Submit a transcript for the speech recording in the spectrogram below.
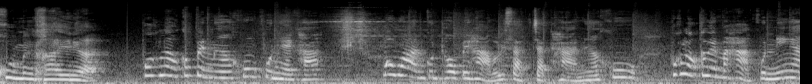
คุณเป็นใครเนี่ย พวกเราก็เป็นเนื้อคู่คุณไงคะ เมื่อวานคุณโทรไปหาบริษัทจัดหาเนื้อคู่ พวกเราก็เลยมาหาคุณนี่ไง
